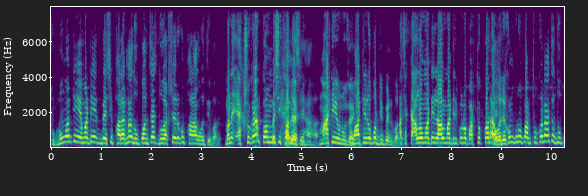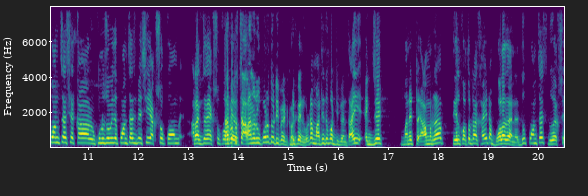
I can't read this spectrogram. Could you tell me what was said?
শুকনো মাটি এ মাটি বেশি ফারাক না দু পঞ্চাশ দু একশো এরকম ফারাক হতে পারে। মানে একশো গ্রাম কম বেশি খাবে হ্যাঁ, হ্যাঁ। মাটি অনুযায়ী। মাটির উপর ডিপেন্ড করে। আচ্ছা কালো মাটি লাল মাটির কোনো পার্থক্য না আছে? ওইরকম কোনো পার্থক্য না তো দু পঞ্চাশ কোনো জমিতে পঞ্চাশ বেশি একশো কম আর এক জায়গায় একশো কম চালানোর উপরে তো ডিপেন্ড করে। ডিপেন্ড ওটা মাটির উপর ডিপেন্ড তাই এক্সাক্ট মানে আমরা তেল কতটা খাই এটা বলা যায় না। দু পঞ্চাশ দু একশো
